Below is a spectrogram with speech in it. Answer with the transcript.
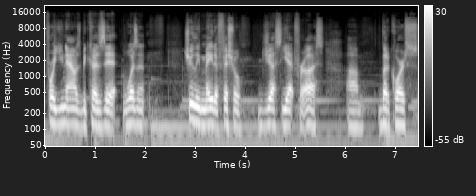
for you now is because it wasn't truly made official just yet for us. Um, but of course,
